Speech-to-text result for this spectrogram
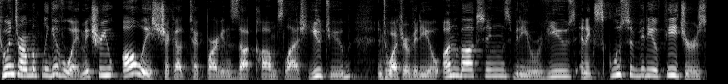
To enter our monthly giveaway, make sure you always check out techbargains.com slash YouTube, and to watch our video unboxings, video reviews, and exclusive video features,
